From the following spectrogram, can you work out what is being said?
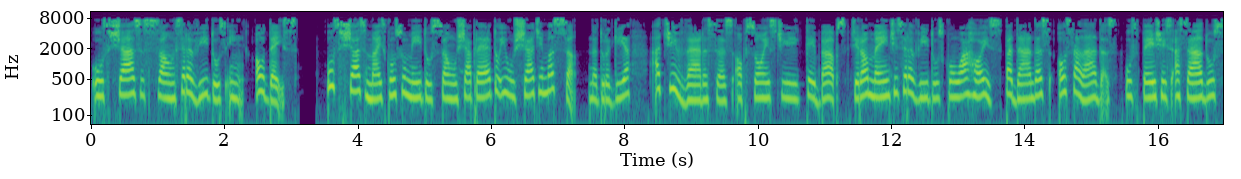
os chás são servidos em aldeias. Os chás mais consumidos são o chá preto e o chá de maçã. Na Turquia, há diversas opções de kebabs, geralmente servidos com arroz, batatas ou saladas. Os peixes assados,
